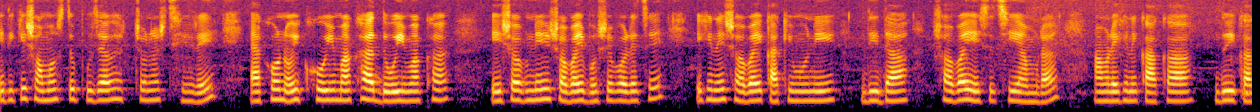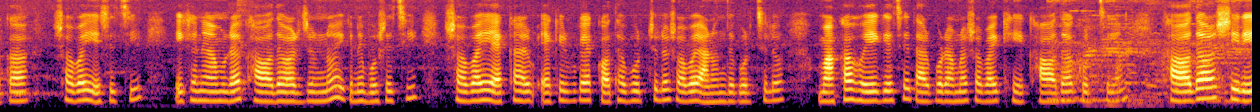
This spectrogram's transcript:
এদিকে সমস্ত পূজা অর্চনা ছেড়ে এখন ওই খই মাখা, দই মাখা এসব নিয়ে সবাই বসে পড়েছে। এখানে সবাই কাকিমণি, দিদা সবাই এসেছি আমরা। আমরা এখানে কাকা দুই কাকা, সবাই এসেছি। এখানে আমরা খাওয়া দাওয়ার জন্য এখানে বসেছি। সবাই একা, একের পর এক কথা বলছিল, সবাই আনন্দ করছিল। মাখা হয়ে গেছে, তারপর আমরা সবাই খেয়ে খাওয়া দাওয়া করছিলাম। খাওয়া দাওয়া সেরে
